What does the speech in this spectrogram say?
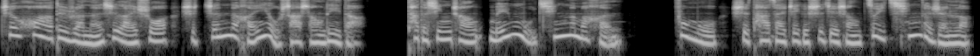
这话对阮南希来说是真的很有杀伤力的。他的心肠没母亲那么狠，父母是他在这个世界上最亲的人了，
